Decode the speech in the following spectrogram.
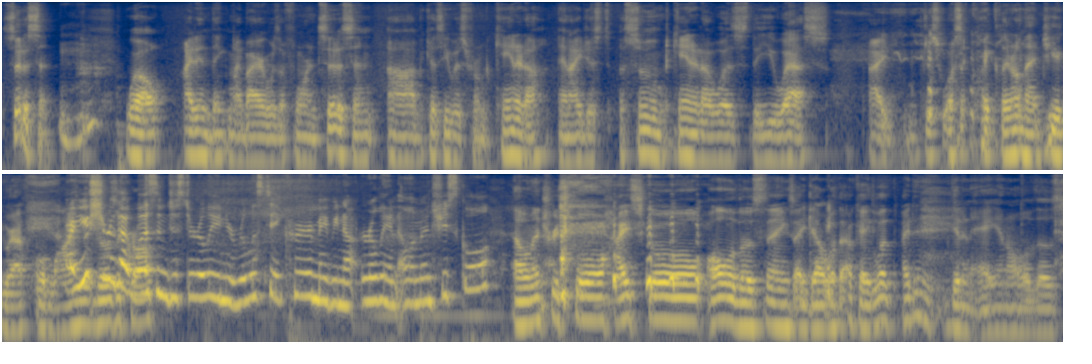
citizen? Mm-hmm. Well, I didn't think my buyer was a foreign citizen uh, because he was from Canada, and I just assumed Canada was the U.S. I just wasn't quite clear on that geographical line. Are you that sure that across. wasn't just early in your real estate career? Maybe not early in elementary school. elementary school, high school, all of those things I dealt with. Okay, let, I didn't get an A in all of those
